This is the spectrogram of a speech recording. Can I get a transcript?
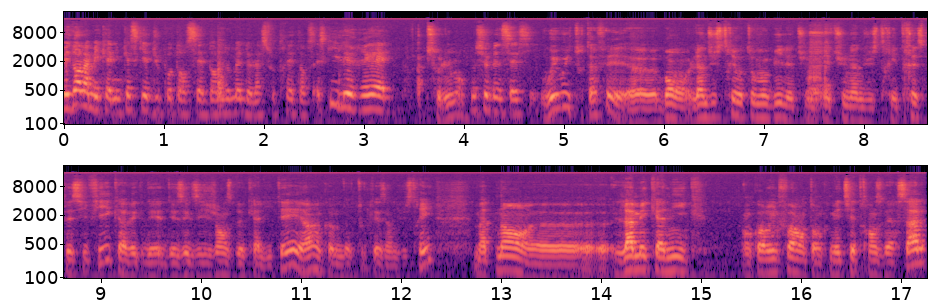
Mais dans la mécanique, est-ce qu'il y a du potentiel dans le domaine de la sous-traitance? Est-ce qu'il est réel, Absolument. Monsieur Bensassi Oui, oui, tout à fait. Euh, bon, l'industrie automobile est une, est une industrie très spécifique avec des, des exigences de qualité, hein, comme dans toutes les industries. Maintenant, euh, la mécanique, encore une fois, en tant que métier transversal,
